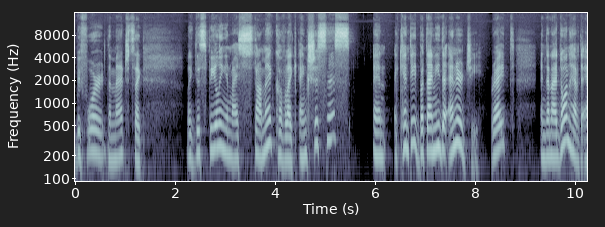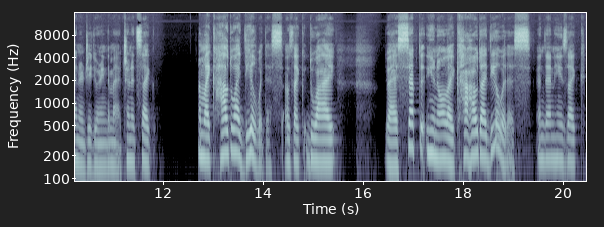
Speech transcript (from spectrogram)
before the match, it's like, like this feeling in my stomach of like anxiousness and I can't eat, but I need the energy, right? And then I don't have the energy during the match. And it's like, I'm like, how do I deal with this? I was like, do I, do I accept it? You know, like, how, how do I deal with this? And then he's like,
